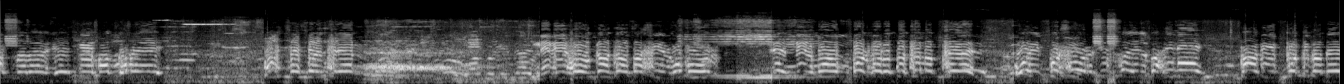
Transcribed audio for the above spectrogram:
আপনারা একই মাধ্যমে বুঝতে পেরেছেন। নিরীহ গাজাবাসীর উপর যে নির্মম বর্বরতা চালাচ্ছে ওই পশুর ইসরায়েল বাহিনী তারই প্রতিবাদে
